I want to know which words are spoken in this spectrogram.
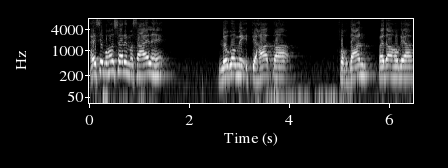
ایسے بہت سارے مسائل ہیں۔ لوگوں میں اتحاد کا فقدان پیدا ہو گیا۔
